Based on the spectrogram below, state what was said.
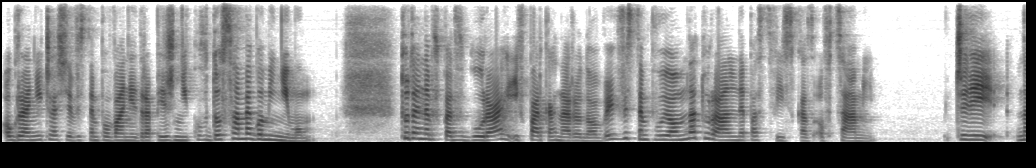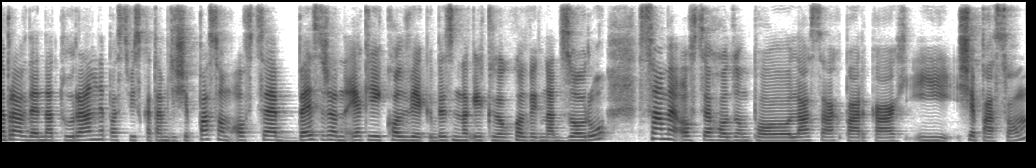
ogranicza się występowanie drapieżników do samego minimum. Tutaj na przykład w górach i w parkach narodowych występują naturalne pastwiska z owcami. Czyli naprawdę naturalne pastwiska, tam gdzie się pasą owce, bez jakiejkolwiek, bez jakiegokolwiek nadzoru. Same owce chodzą po lasach, parkach i się pasą.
